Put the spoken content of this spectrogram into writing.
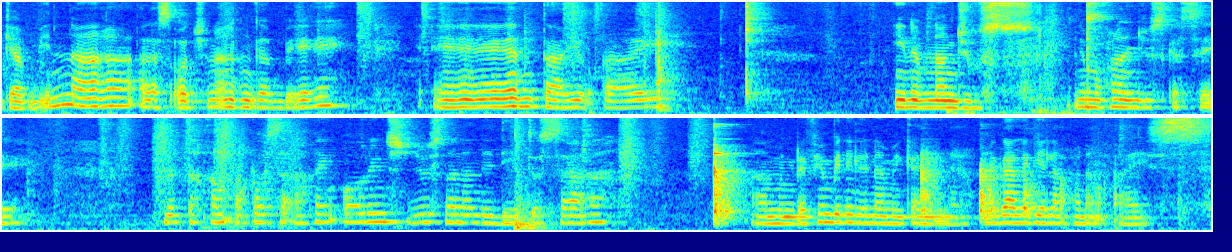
Gabi na. Alas 8 na ng gabi. And tayo ay inom ng juice. Inom ako ng juice kasi natakam ako sa aking orange juice na nandito sa aming ref. Yung binili namin kanina. Maglalagay lang ako ng ice.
